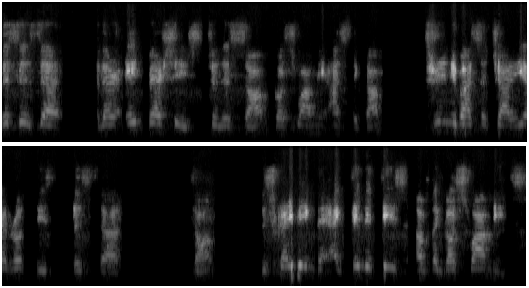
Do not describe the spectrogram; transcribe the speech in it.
This is uh, there are eight verses to this song, Goswami Ashtakam. Srinivasacharya wrote this, this uh, song describing the activities of the Goswamis,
